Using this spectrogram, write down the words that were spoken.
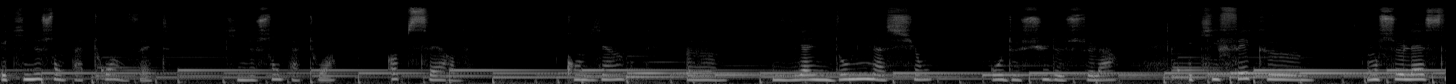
et qui ne sont pas toi en fait, qui ne sont pas toi. Observe combien euh, il y a une domination au-dessus de cela et qui fait que on se laisse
